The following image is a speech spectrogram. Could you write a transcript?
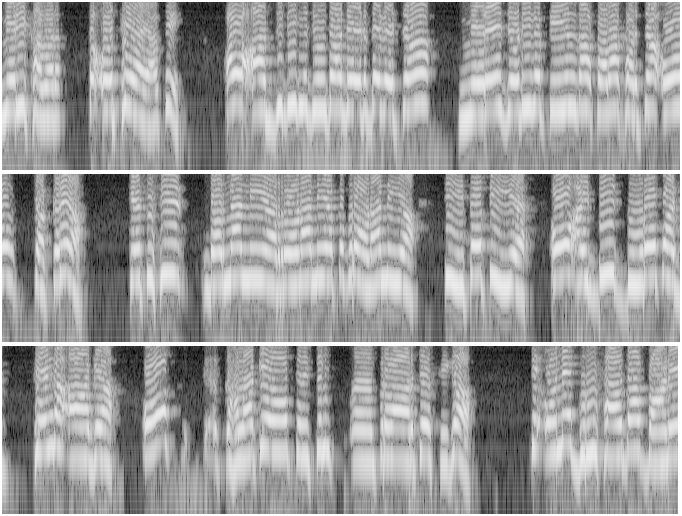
ਮੇਰੀ ਖਬਰ ਤਾਂ ਉੱਥੇ ਆਇਆ ਸੀ। ਉਹ ਅੱਜ ਦੀ ਮੌਜੂਦਾ ਡੇਟ ਦੇ ਵਿੱਚ ਮੇਰੇ ਜਿਹੜੀ ਵਕੀਲ ਦਾ ਸਾਰਾ ਖਰਚਾ ਉਹ ਚੱਕ ਰਿਹਾ। ਕਿ ਤੁਸੀਂ ਡਰਨਾ ਨਹੀਂ ਆ, ਰੋਣਾ ਨਹੀਂ ਆ, ਘਬਰਾਉਣਾ ਨਹੀਂ ਆ। ਧੀ ਤਾਂ ਧੀ ਹੈ। ਉਹ ਐਡੀ ਦੂਰੋਂ ਭੱਜ ਸਿੰਘ ਆ ਗਿਆ। ਉਹ ਹਾਲਾਂਕਿ ਉਹ ਕ੍ਰਿਸਚਨ ਪਰਿਵਾਰ ਚ ਸੀਗਾ। ਤੇ ਉਹਨੇ ਗੁਰੂ ਸਾਹਿਬ ਦਾ ਬਾਣੇ,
